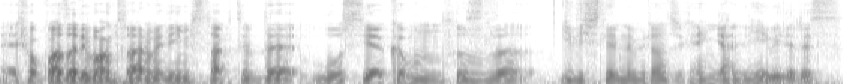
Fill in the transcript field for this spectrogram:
E, çok fazla rebound vermediğimiz takdirde bu Siakam'ın hızlı gidişlerini birazcık engelleyebiliriz.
